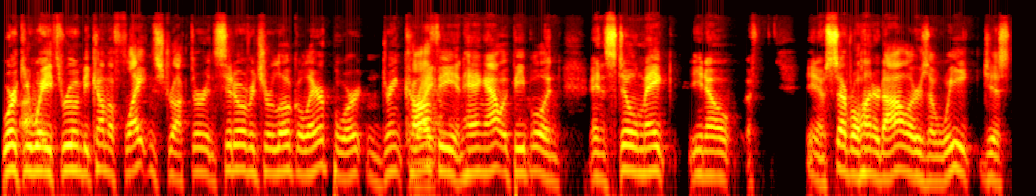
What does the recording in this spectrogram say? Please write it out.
Work your way through and become a flight instructor and sit over at your local airport and drink Right. coffee and hang out with people and and still make, you know, you know, several hundred dollars a week just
